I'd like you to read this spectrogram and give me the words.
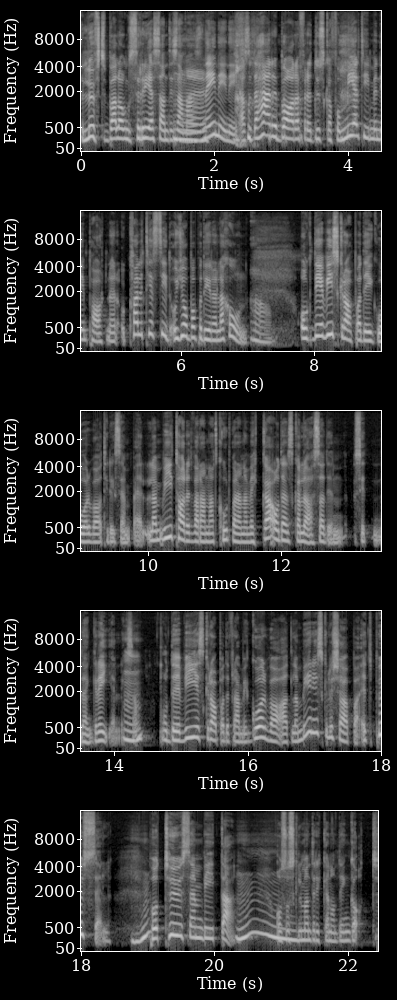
luftballongsresan tillsammans. Nej, nej, nej. Alltså, det här är bara för att du ska få mer tid med din partner och kvalitetstid och jobba på din relation. Och det vi skrapade igår var till exempel, vi tar ett varannat kort varannan vecka och den ska lösa den, den grejen. Liksom. Och det vi skrapade fram igår var att Lamberi skulle köpa ett pussel på tusen bitar. Och så skulle man dricka någonting gott.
